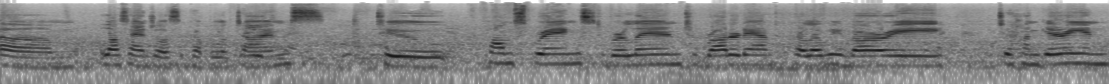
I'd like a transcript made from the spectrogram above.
um, Los Angeles a couple of times, to Palm Springs, to Berlin, to Rotterdam, to Karlovy Vary, to Hungarian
